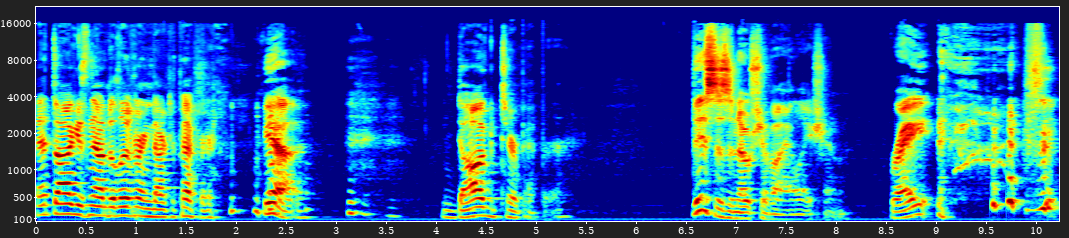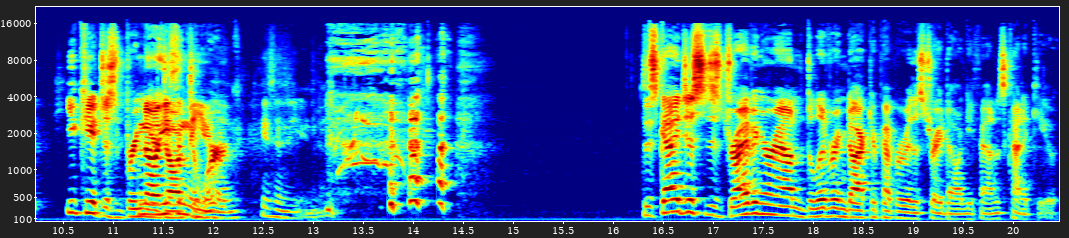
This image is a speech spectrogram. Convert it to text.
That dog is now delivering Dr. Pepper. yeah. Dog Ter Pepper. This is an OSHA violation, right? you can't just bring No, your he's dog in the to union. work. He's in the union. This guy just is driving around delivering Dr. Pepper with a stray dog he found. It's kind of cute.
